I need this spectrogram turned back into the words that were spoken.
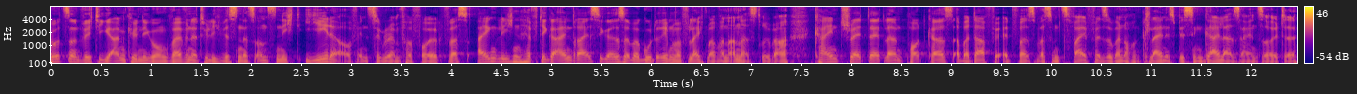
Kurze und wichtige Ankündigung, weil wir natürlich wissen, dass uns nicht jeder auf Instagram verfolgt, was eigentlich ein heftiger 31er ist, aber gut, reden wir vielleicht mal wann anders drüber. Kein Trade Deadline Podcast, aber dafür etwas, was im Zweifel sogar noch ein kleines bisschen geiler sein sollte.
